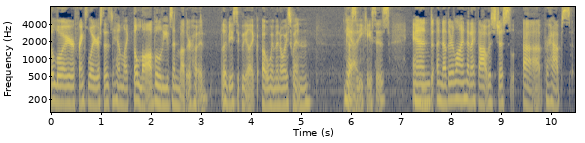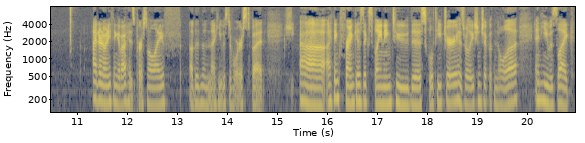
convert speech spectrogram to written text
the lawyer, Frank's lawyer, says to him like the law believes in motherhood. They're basically like, oh, women always win Yeah. custody cases. And another line that I thought was just uh, perhaps I don't know anything about his personal life other than that he was divorced, but he, uh, I think Frank is explaining to the school teacher his relationship with Nola, and he was like,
